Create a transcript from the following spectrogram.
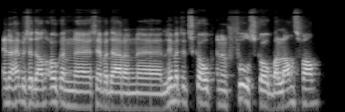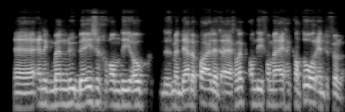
en daar hebben ze dan ook een, uh, ze hebben daar een uh, limited scope en een full scope balans van. Uh, en ik ben nu bezig om die ook, dus mijn derde pilot eigenlijk, om die van mijn eigen kantoor in te vullen.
